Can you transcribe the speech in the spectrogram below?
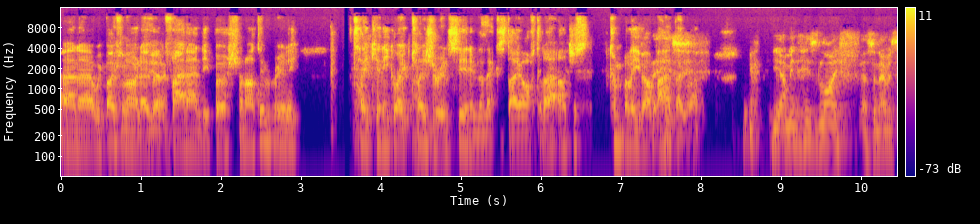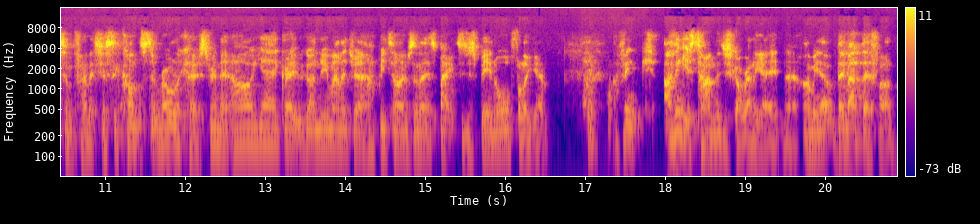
And uh, we both know an Everton Yeah. fan, Andy Bush, and I didn't really take any great pleasure in seeing him the next day after that. I just couldn't believe how bad they were. Yeah, I mean, his life as an Everton fan, it's just a constant roller coaster, isn't it? Oh, yeah, great, we've got a new manager, happy times, and then it's back to just being awful again. I think I think it's time they just got relegated now. I mean, they've had their fun,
